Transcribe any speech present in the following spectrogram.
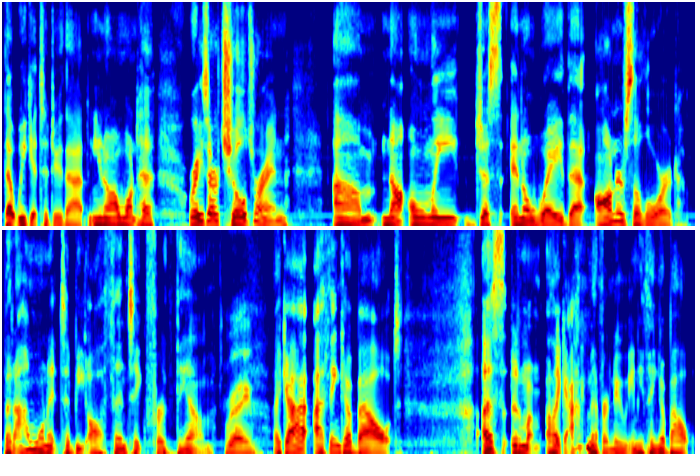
that we get to do that. You know, I want to raise our children um, not only just in a way that honors the Lord, but I want it to be authentic for them. Right. Like I, I think about us, like I never knew anything about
